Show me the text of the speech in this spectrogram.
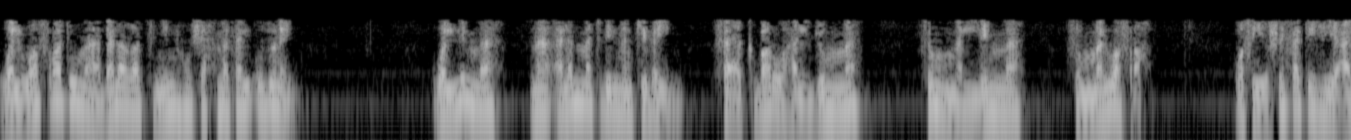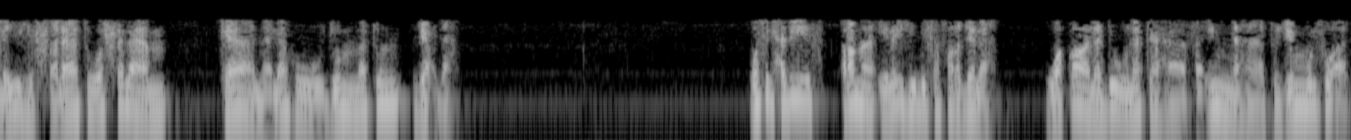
والوفرة ما بلغت منه شحمة الأذنين واللمة ما ألمت بالمنكبين فأكبرها الجمة ثم اللمة ثم الوفرة. وفي صفته عليه الصلاة والسلام كان له جمة جعدة. وفي الحديث رمى إليه بسفرجلة وقال دونكها فإنها تجم الفؤاد.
